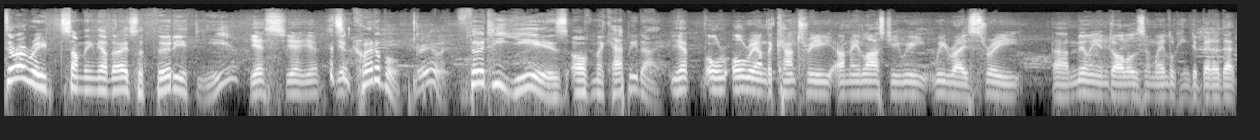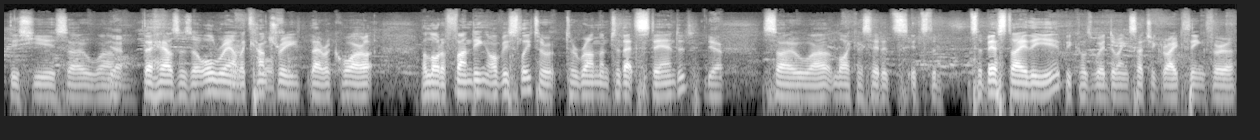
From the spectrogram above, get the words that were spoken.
did I read something the other day? It's the 30th year. Yes, yeah, yeah. That's yep. incredible. Really? 30 years of McHappy Day. Yep, all, all around the country. I mean, last year we, we raised three uh, million dollars, and we're looking to better that this year. So um, Yeah. the houses are all around That's the country. They require a lot of funding, obviously, to, to run them to that standard. Yep. So, uh, like I said, it's it's the it's the best day of the year because we're doing such a great thing for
